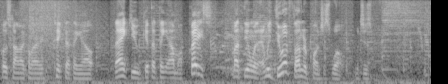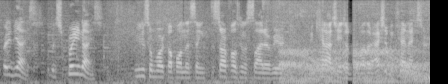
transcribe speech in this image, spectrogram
Close combat, come on. Take that thing out. Thank you. Get that thing out of my face. I'm not dealing with it. And we do have Thunder Punch as well, which is pretty nice. Which is pretty nice. We do some work up on this thing. The Starfall's gonna slide over here. We cannot change up the weather. Actually, we can next turn.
